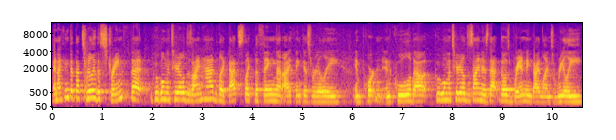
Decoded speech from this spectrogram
and I think that that's really the strength that Google Material Design had. Like that's like the thing that I think is really important and cool about Google Material Design is that those branding guidelines really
